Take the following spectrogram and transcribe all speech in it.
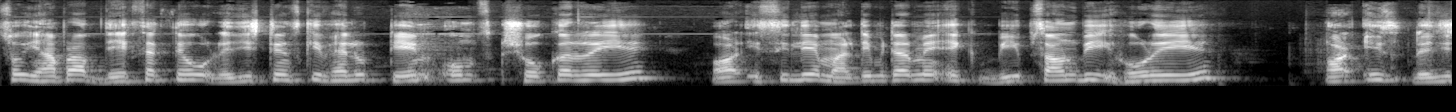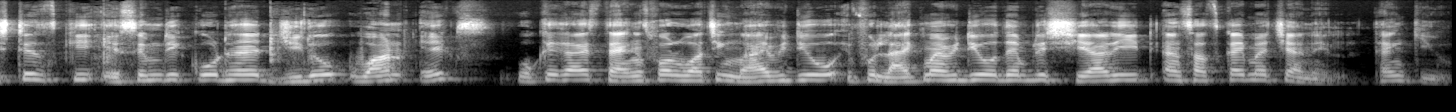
सो यहाँ पर आप देख सकते हो रेजिस्टेंस की वैल्यू टेन ओम्स शो कर रही है और इसीलिए मल्टीमीटर में एक बीप साउंड भी हो रही है। और इस रेजिस्टेंस की एसएमडी कोड है zero one X okay guys thanks for watching my video if you like my video then please share it and subscribe my channel thank you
